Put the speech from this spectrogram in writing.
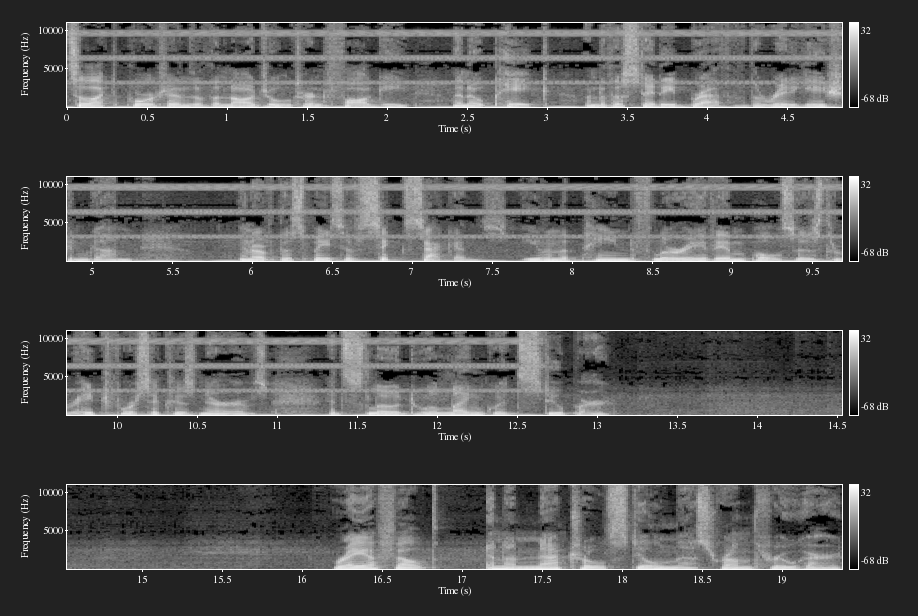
Select portions of the nodule turned foggy, then opaque under the steady breath of the radiation gun, and over the space of six seconds, even the pained flurry of impulses through H46's nerves had slowed to a languid stupor. Rhea felt an unnatural stillness run through her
